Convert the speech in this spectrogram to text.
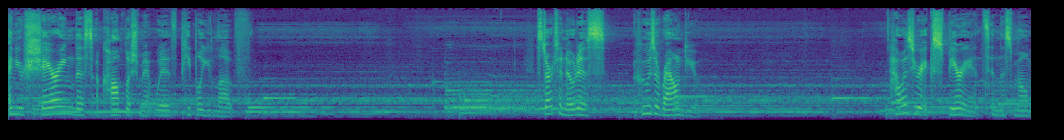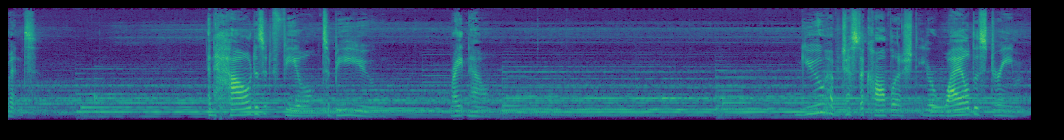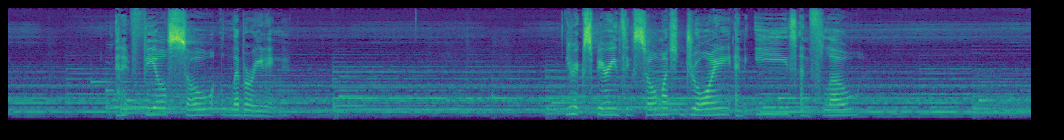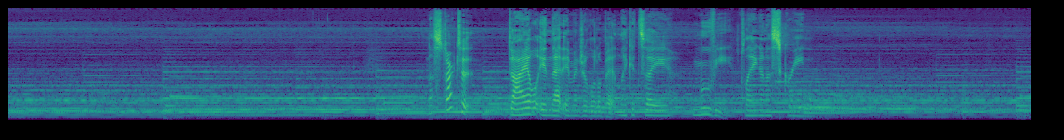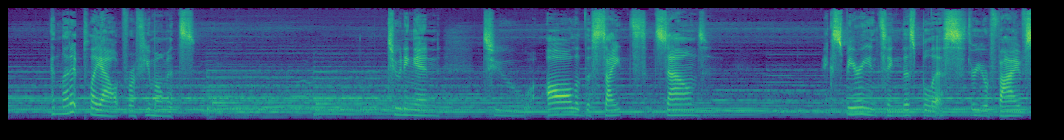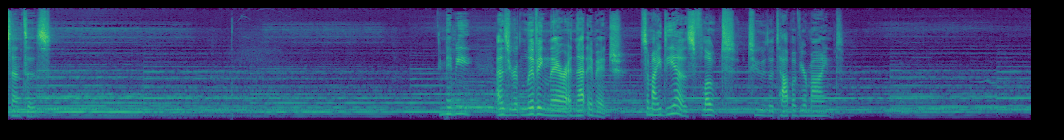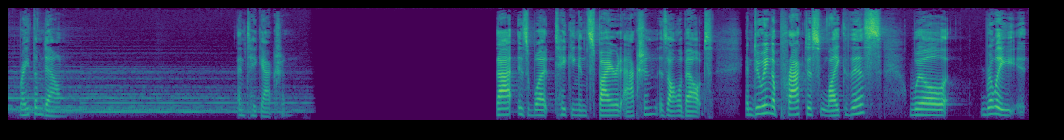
And you're sharing this accomplishment with people you love. Start to notice who's around you. How is your experience in this moment? And how does it feel to be you right now. You have just accomplished your wildest dream, and it feels so liberating. You're experiencing so much joy and ease and flow. Now start to dial in that image a little bit, like it's a movie playing on a screen. And let it play out for a few moments. Tuning in to all of the sights and sounds, experiencing this bliss through your five senses. maybe as you're living there in that image, some ideas float to the top of your mind. Write them down and take action. That is what taking inspired action is all about. And doing a practice like this will really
